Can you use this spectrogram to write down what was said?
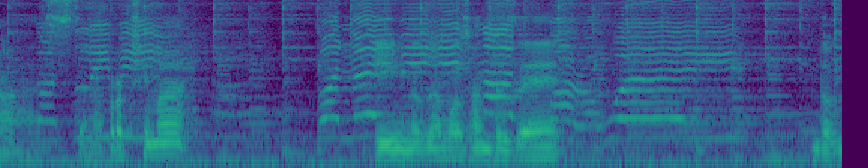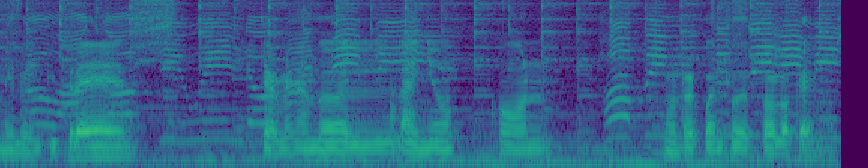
hasta la próxima. Y nos vemos antes de 2023. Terminando el año con un recuento de todo lo que vemos.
